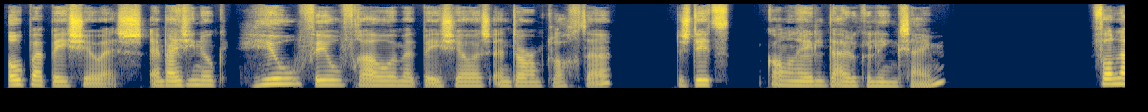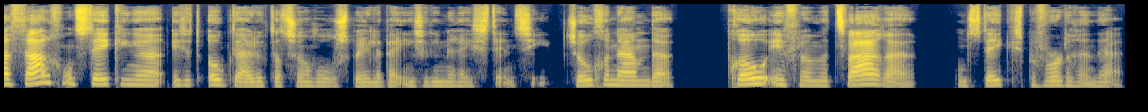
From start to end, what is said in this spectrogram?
ook bij PCOS. En wij zien ook heel veel vrouwen met PCOS en darmklachten. Dus dit kan een hele duidelijke link zijn. Van laaggradige ontstekingen is het ook duidelijk dat ze een rol spelen bij insulineresistentie. Zogenaamde pro-inflammatoire ontstekingsbevorderende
